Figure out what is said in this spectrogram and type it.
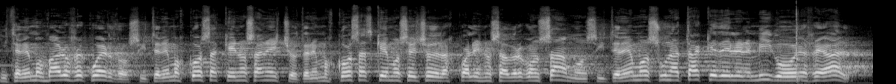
y tenemos malos recuerdos y tenemos cosas que nos han hecho, tenemos cosas que hemos hecho de las cuales nos avergonzamos y tenemos un ataque del enemigo, es real.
